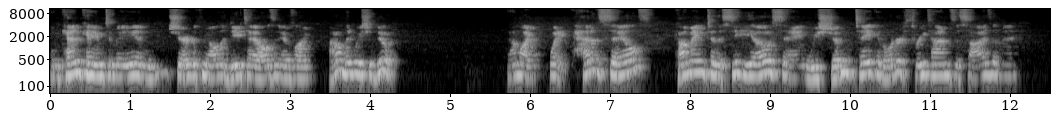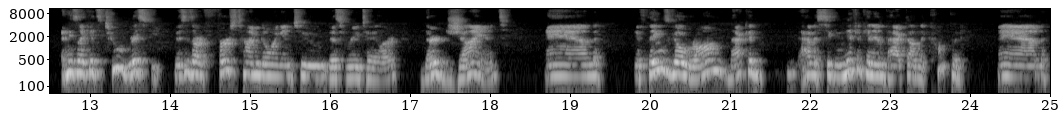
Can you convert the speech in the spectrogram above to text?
and Ken came to me and shared with me all the details, and he was like, I don't think we should do it. And I'm like, wait, head of sales coming to the CEO saying we shouldn't take an order three times the size of it. And he's like, it's too risky. This is our first time going into this retailer. They're giant. And if things go wrong, that could have a significant impact on the company. And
